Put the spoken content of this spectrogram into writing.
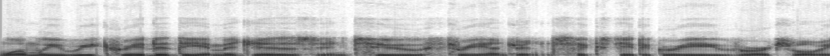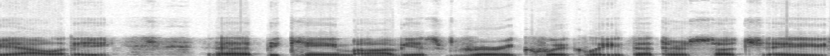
when we recreated the images into 360 degree virtual reality, uh, it became obvious very quickly that there's such a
